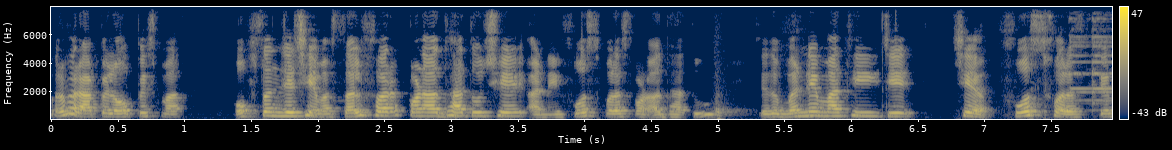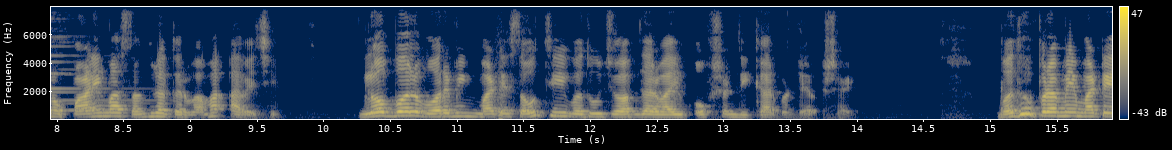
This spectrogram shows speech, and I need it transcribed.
બરાબર? આપેલા ઓફિસમાં ઓપ્શન જે છે એમાં સલ્ફર પણ અધાતુ છે અને ફોસ્ફરસ પણ અધાતુ છે. તો બંનેમાંથી જે છે ફોસ્ફરસ તેનો પાણીમાં સંગ્રહ કરવામાં આવે છે. ગ્લોબલ વોર્મિંગ માટે સૌથી વધુ જવાબદાર વાયુ ઓપ્શન ડી કાર્બન ડાયોક્સાઇડ વધુ પ્રમેય માટે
